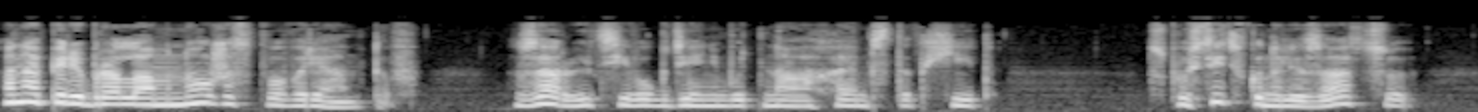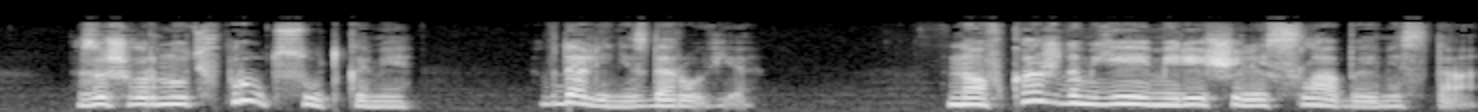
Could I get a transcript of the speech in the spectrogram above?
Она перебрала множество вариантов. Зарыть его где-нибудь на Хэмпстед-Хит, спустить в канализацию, зашвырнуть в пруд сутками в долине здоровья но в каждом ей мерещились слабые места.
